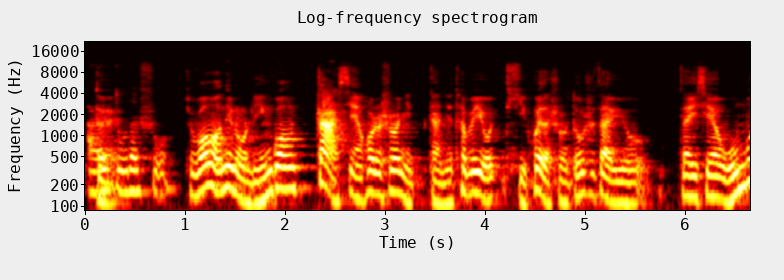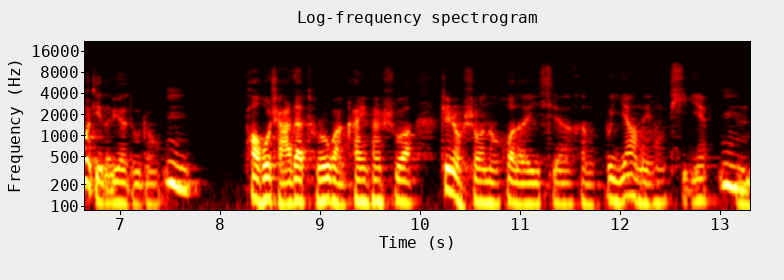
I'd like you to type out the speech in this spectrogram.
而读的书。就往往那种灵光乍现，或者说你感觉特别有体会的时候，都是在于有在一些无目的的阅读中，嗯。泡壶茶，在图书馆看一看书啊，这种时候能获得一些很不一样的一种体验，嗯，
